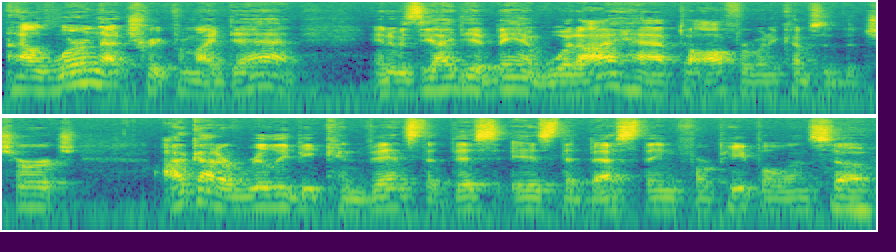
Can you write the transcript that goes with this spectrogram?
And I learned that trait from my dad. And it was the idea, of, man, what I have to offer when it comes to the church, I've got to really be convinced that this is the best thing for people. And so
